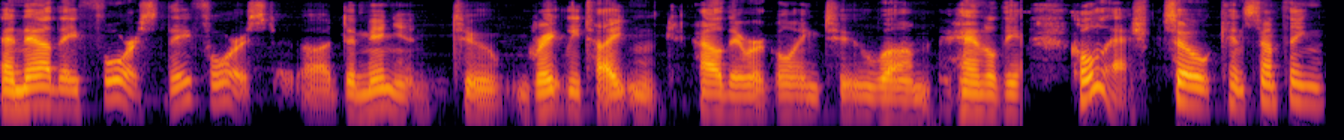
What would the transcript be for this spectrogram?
and now they forced they forced uh, Dominion to greatly tighten how they were going to um, handle the coal ash. So can something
